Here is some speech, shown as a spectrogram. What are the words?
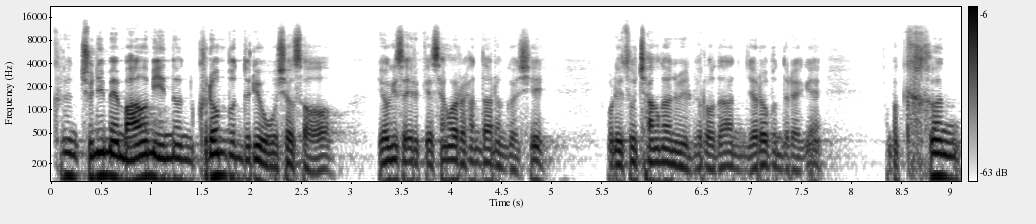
그런 주님의 마음이 있는 그런 분들이 오셔서 여기서 이렇게 생활을 한다는 것이 우리 두 장로님을 비롯한 여러분들에게 아마 큰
